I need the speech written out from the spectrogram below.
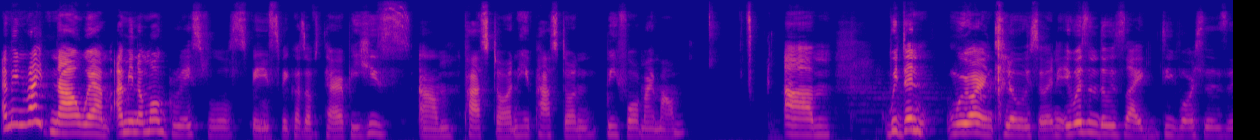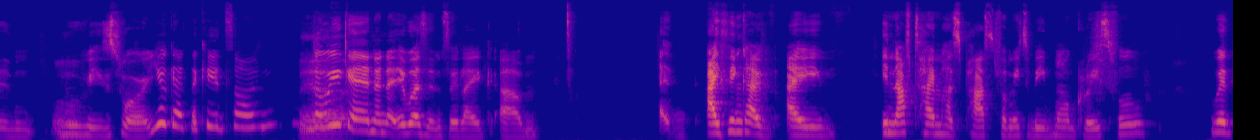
I mean, right now where I'm, I'm in a more graceful space because of therapy. He's um passed on. He passed on before my mom. Um, we didn't. We weren't close or any. It wasn't those like divorces in Mm. movies for you get the kids on the weekend, and it wasn't. So like um. I- think I've I enough time has passed for me to be more graceful with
